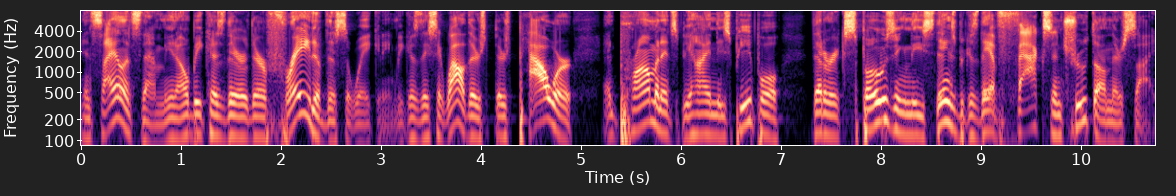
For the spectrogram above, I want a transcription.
and silence them. You know, because they're they're afraid of this awakening because they say, "Wow, there's there's power and prominence behind these people that are exposing these things because they have facts and truth on their side."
